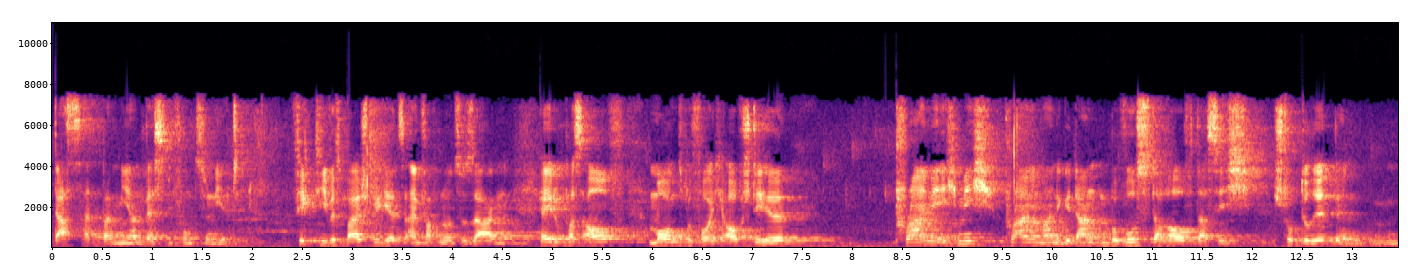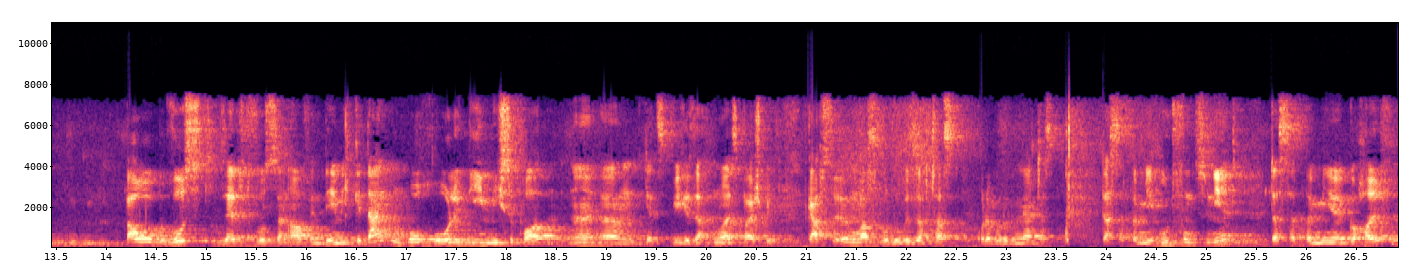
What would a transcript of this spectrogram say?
das hat bei mir am besten funktioniert? Fiktives Beispiel jetzt einfach nur zu sagen, hey, du pass auf, morgens bevor ich aufstehe, prime ich mich, prime meine Gedanken bewusst darauf, dass ich strukturiert bin, baue bewusst Selbstbewusstsein auf, indem ich Gedanken hochhole, die mich supporten. Ne? Ähm, jetzt, wie gesagt, nur als Beispiel. Gab es irgendwas, wo du gesagt hast oder wo du gemerkt hast, das hat bei mir gut funktioniert, das hat bei mir geholfen?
